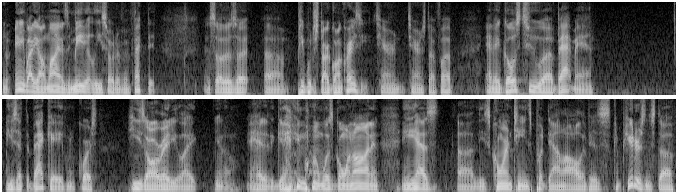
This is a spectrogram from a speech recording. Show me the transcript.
you know, anybody online is immediately sort of infected, and so there's a um, people just start going crazy, tearing tearing stuff up, and it goes to uh, Batman. He's at the Batcave, and of course, he's already like you know ahead of the game on what's going on and, and he has uh, these quarantines put down on all of his computers and stuff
